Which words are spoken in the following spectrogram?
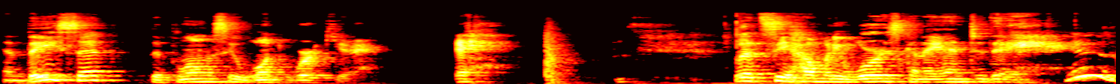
and they said diplomacy won't work here. Eh. Let's see how many words can I end today. Whew.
